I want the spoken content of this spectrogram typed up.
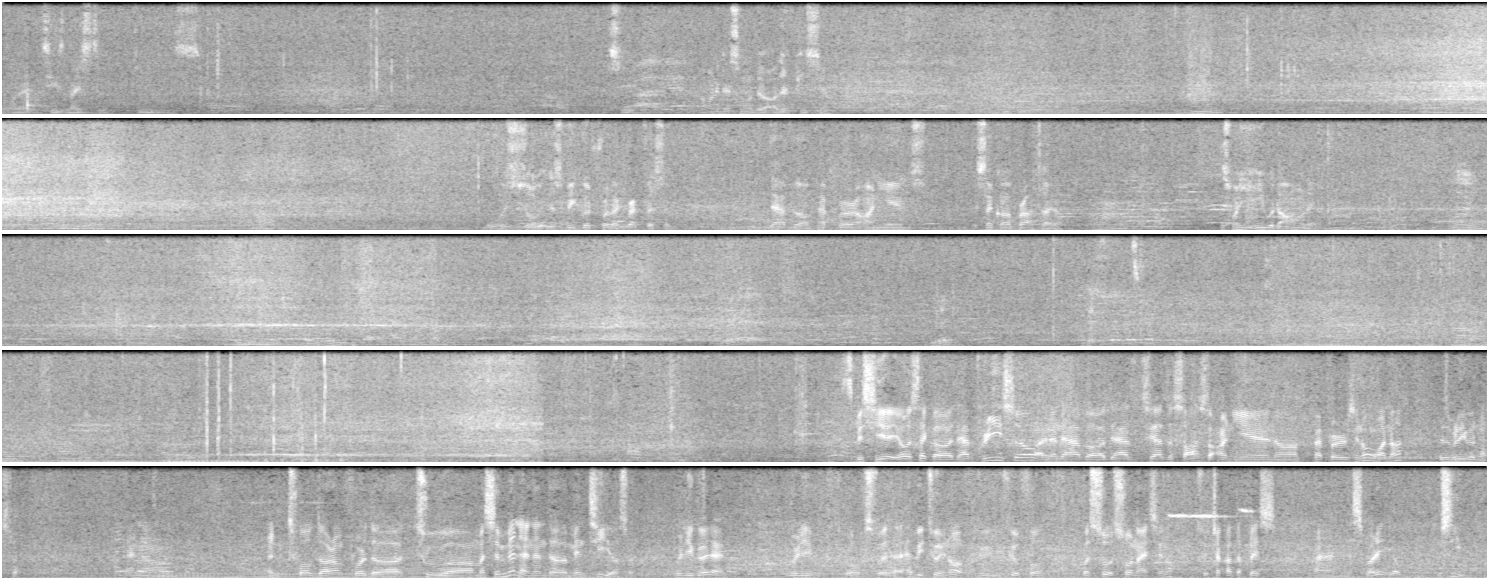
Oh, that tea's nice too. Jeez. Let's see. I want to get some of the other piece here. This is all, this would be good for like breakfast. They have the pepper, onions. It's like a paratha. Yeah? Mm. This one you eat with the omelet. Mm. Mm. BCA. Yo, it's like uh, they have grease, yo, and then they have uh, they have she has the sauce, the onion, uh, peppers, you know, whatnot. It's really good, masla. And um, and 12 dirham for the two uh, and then the mint tea also. Really good and really oh, heavy too, you know. You, you feel full, but so so nice, you know. So check out the place, and that's about it, yo. We'll see you.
